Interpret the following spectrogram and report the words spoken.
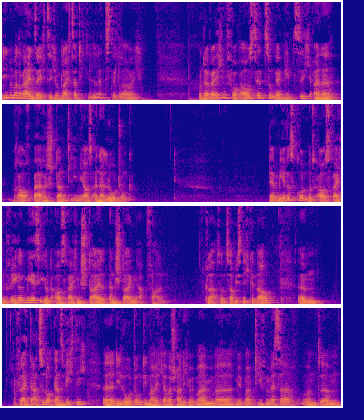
Die Nummer 63 und gleichzeitig die letzte, glaube ich. Unter welchen Voraussetzungen ergibt sich eine brauchbare Standlinie aus einer Lotung? Der Meeresgrund muss ausreichend regelmäßig und ausreichend steil ansteigen, abfallen. Klar, sonst habe ich es nicht genau. Ähm, vielleicht dazu noch ganz wichtig, äh, die Lotung, die mache ich ja wahrscheinlich mit meinem, äh, mit meinem Tiefenmesser und ähm,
